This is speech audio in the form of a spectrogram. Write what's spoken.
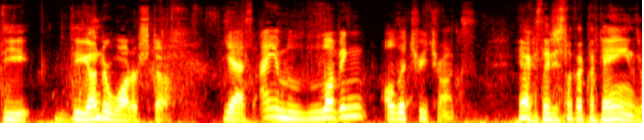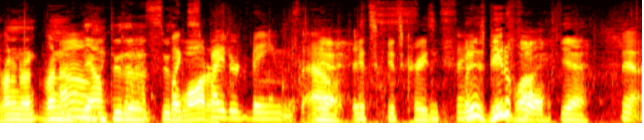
the the underwater stuff. Yes, I am loving all the tree trunks. Yeah, because they just look like the veins running running Oh down through the through like the water. Like spidered veins out. yeah, it's it's, crazy, insane. but it is beautiful. Beautiful. Yeah, Yeah.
